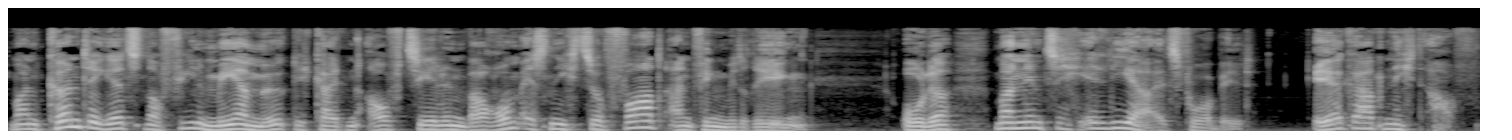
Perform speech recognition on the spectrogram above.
Man könnte jetzt noch viel mehr Möglichkeiten aufzählen, warum es nicht sofort anfing mit Regen. Oder man nimmt sich Elia als Vorbild. Er gab nicht auf.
